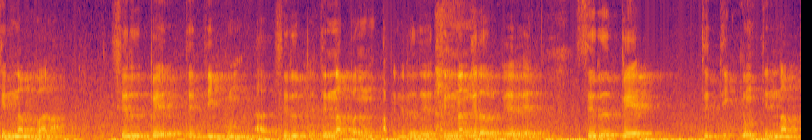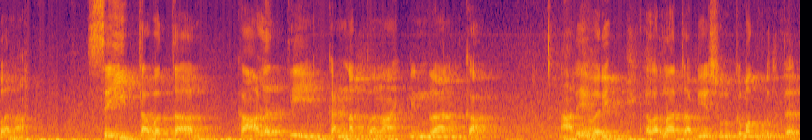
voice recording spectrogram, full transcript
தின்னப்பனா சிறு பேர் தித்திக்கும் சிறு தின்னப்பன் அப்படிங்கிறது தின்னங்கிற ஒரு பேர். சிறு பேர் தித்திக்கும் தின்னப்பனா செய் தவத்தால் காலத்தி கண்ணப்பனாய் நின்றான் கா. நாலே வரி. இந்த வரலாற்றை அப்படியே சுருக்கமாக கொடுத்துட்டார்.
